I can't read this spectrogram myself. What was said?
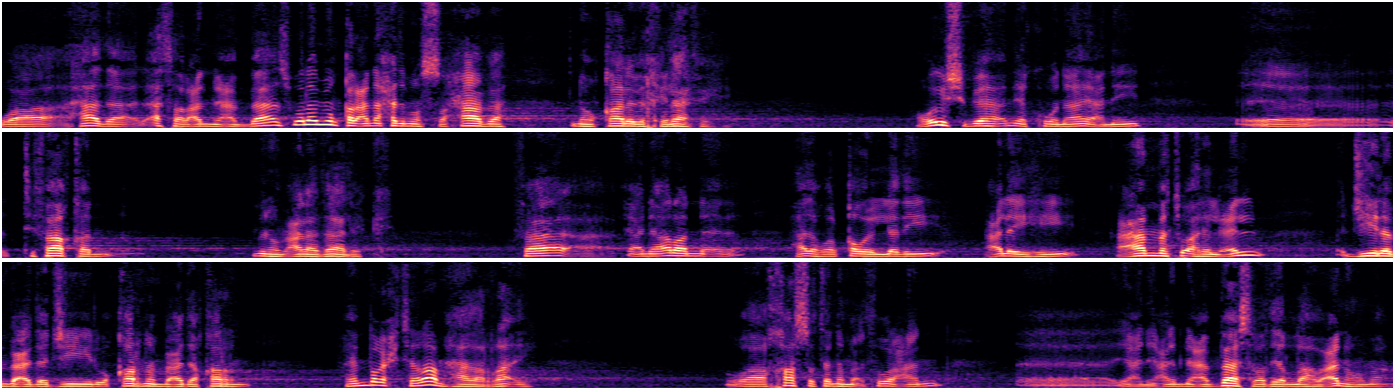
وهذا الأثر عن ابن عباس ولم ينقل عن أحد من الصحابة أنه قال بخلافه. ويشبه أن يكون يعني آه، اتفاقا منهم على ذلك. فيعني أرى أن هذا هو القول الذي عليه عامة أهل العلم جيلا بعد جيل وقرنا بعد قرن. فينبغي احترام هذا الرأي. وخاصة أنه مأثور عن آه، يعني عن ابن عباس رضي الله عنهما.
